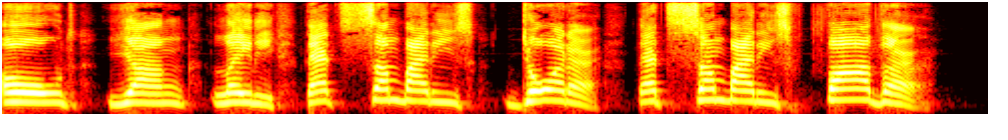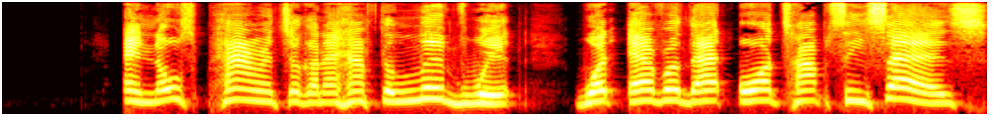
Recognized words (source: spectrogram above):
old young lady. That's somebody's daughter. That's somebody's father. And those parents are going to have to live with whatever that autopsy says.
